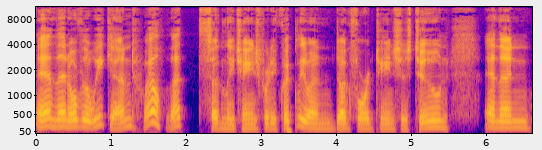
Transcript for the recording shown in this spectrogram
And then over the weekend, well, that suddenly changed pretty quickly when Doug Ford changed his tune and then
